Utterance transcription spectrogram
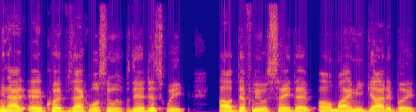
And I, and of course, Zach Wilson was there this week. I'll definitely would say that oh Miami got it, but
